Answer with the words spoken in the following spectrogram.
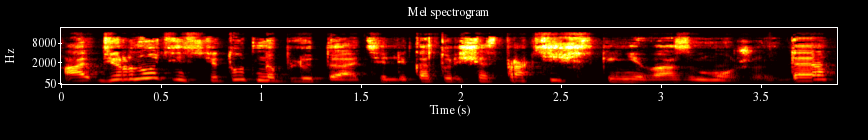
А вернуть институт наблюдателей, который сейчас практически невозможен. Да?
